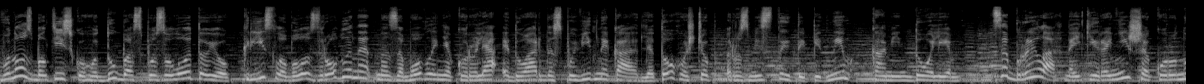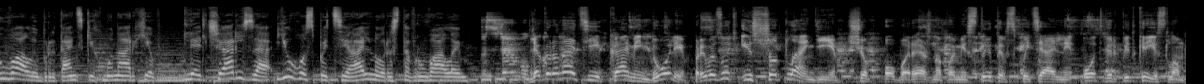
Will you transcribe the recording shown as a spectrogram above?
Воно з балтійського дуба з позолотою. Крісло було зроблене на замовлення короля Едуарда Сповідника для того, щоб розмістити під ним камінь долі. Це брила, на які раніше коронували британських монархів. Для Чарльза його спеціально реставрували. Для коронації камінь долі привезуть із Шотландії, щоб обережно помістити в спеціальний отвір під кріслом.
